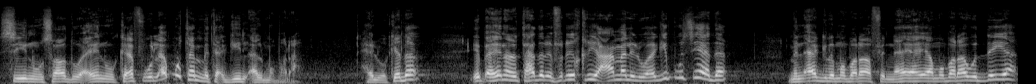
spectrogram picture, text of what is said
سين وصاد وعين وكاف ولم وتم تأجيل المباراة. حلو كده. يبقى هنا الاتحاد الإفريقي عمل الواجب وزياده من أجل مباراة في النهاية هي مباراة ودية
